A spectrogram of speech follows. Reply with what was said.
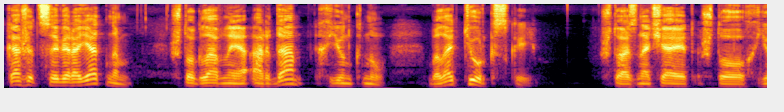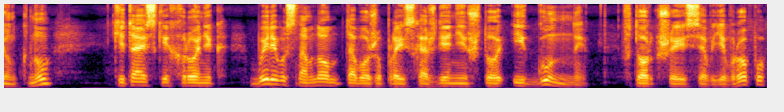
Кажется вероятным, что главная орда Хюнкну была тюркской, что означает, что Хюнкну, китайский хроник, были в основном того же происхождения, что и гунны, вторгшиеся в Европу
